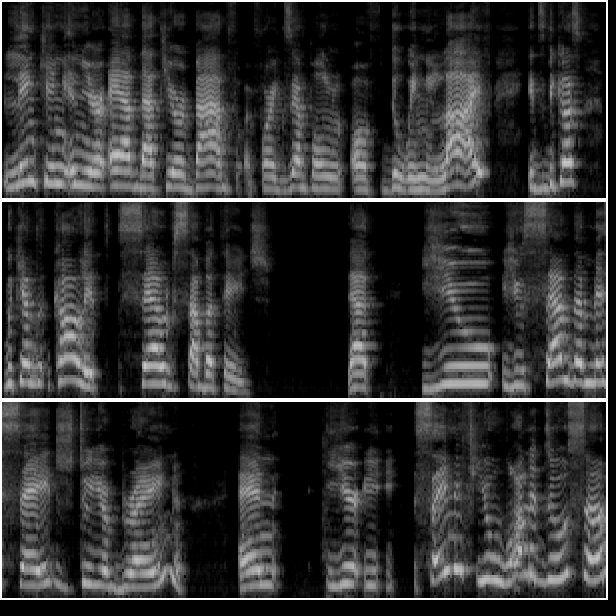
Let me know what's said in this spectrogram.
linking in your head that you're bad, for, for example, of doing live, it's because we can call it self sabotage. That you you send a message to your brain, and you're you, same if you want to do some,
